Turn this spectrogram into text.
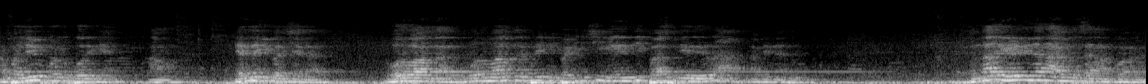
அப்போ லீவ் போட்டு போறீங்க. ஆமாம் என்னைக்கு பரீட்சைனாரு ஒரு வாரம் தான் ஒரு வாரத்தில் போய் நீ படிச்சு எழுதி பாஸ் பண்ணிடுறீங்களா அப்படின்னாரு. இருந்தாலும் எழுதி தானே ஆகுது சார் நான் போறேன்.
